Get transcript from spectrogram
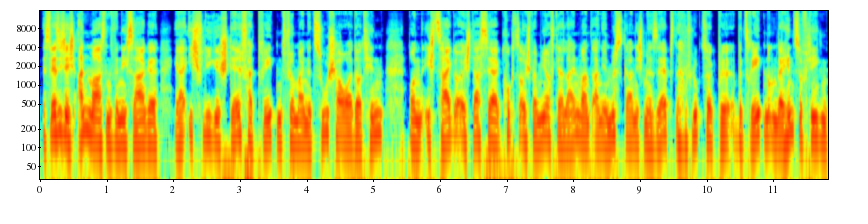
Es wäre sicherlich anmaßend, wenn ich sage, ja, ich fliege stellvertretend für meine Zuschauer dorthin und ich zeige euch das ja, guckt es euch bei mir auf der Leinwand an, ihr müsst gar nicht mehr selbst ein Flugzeug be betreten, um dahin zu fliegen.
